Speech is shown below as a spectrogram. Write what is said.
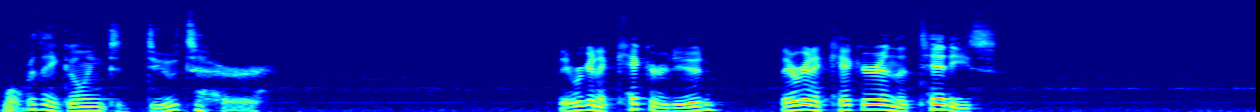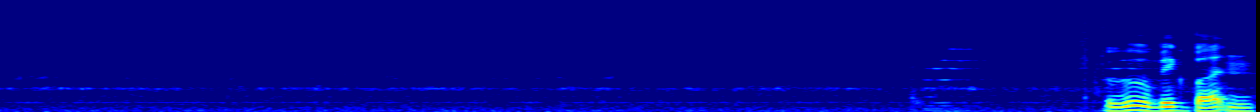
What were they going to do to her? They were gonna kick her, dude. They were gonna kick her in the titties. Ooh, big button.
